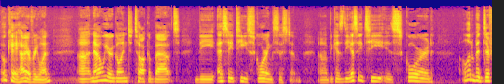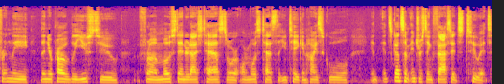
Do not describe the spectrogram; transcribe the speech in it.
Okay, hi everyone. Uh, now we are going to talk about the SAT scoring system uh, because the SAT is scored a little bit differently than you're probably used to from most standardized tests or, or most tests that you take in high school. It, it's got some interesting facets to it.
